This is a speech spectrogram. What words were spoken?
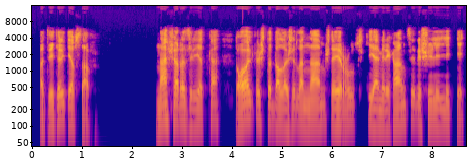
— ответили те, встав. «Наша разведка только что доложила нам, что и русские, и американцы решили лететь.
